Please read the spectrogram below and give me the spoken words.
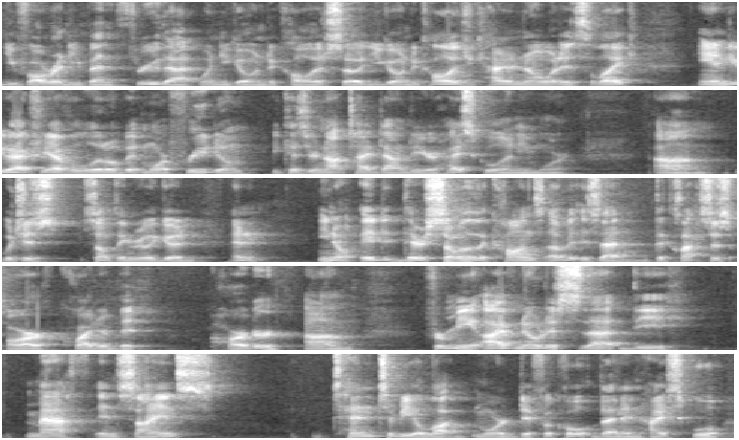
you've already been through that when you go into college. So you go into college, you kind of know what it's like, and you actually have a little bit more freedom because you're not tied down to your high school anymore, um, which is something really good. And you know, it, there's some of the cons of it is that the classes are quite a bit harder. Um, for me, I've noticed that the math and science tend to be a lot more difficult than in high school.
